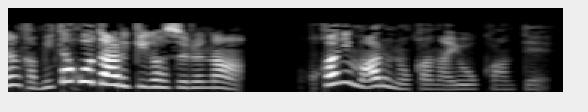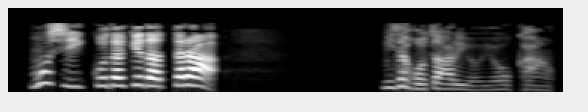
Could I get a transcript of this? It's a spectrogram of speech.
なんか見たことある気がするな。他にもあるのかな、洋館って。もし一個だけだったら、見たことあるよ、洋館。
